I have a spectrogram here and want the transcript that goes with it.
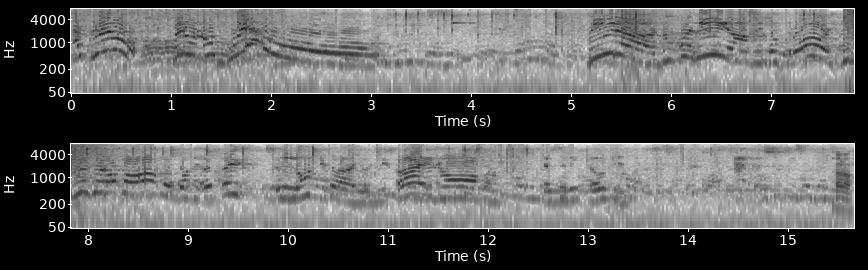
¡No puedo! ¡Pero no puedo! Mira, no podía, mi control. Siempre se va para abajo cuando yo estoy en launchpad. Ay, no. Te moriste, Gotia. No, no.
